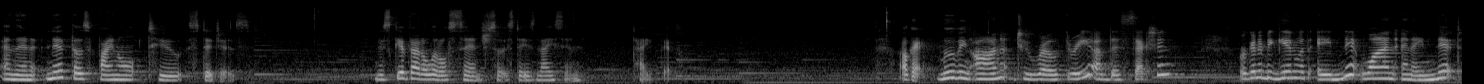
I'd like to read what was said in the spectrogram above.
and then knit those final two stitches. Just give that a little cinch so it stays nice and tight there. Okay, moving on to row three of this section. We're gonna begin with a knit one and a knit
